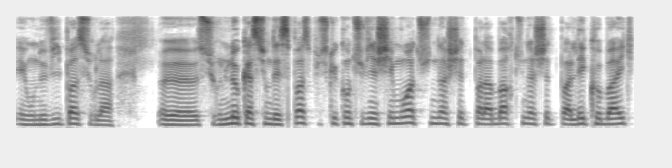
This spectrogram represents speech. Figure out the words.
et on ne vit pas sur la euh, sur une location d'espace puisque quand tu viens chez moi, tu n'achètes pas la barre, tu n'achètes pas l'éco-bike,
